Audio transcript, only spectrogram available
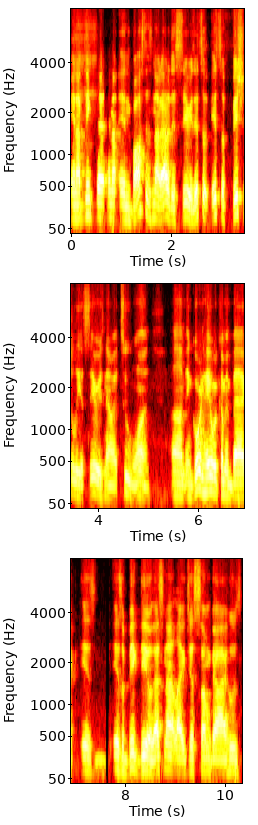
and I think that and I, and Boston's not out of this series. It's a it's officially a series now at two one, um, and Gordon Hayward coming back is is a big deal. That's not like just some guy who's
